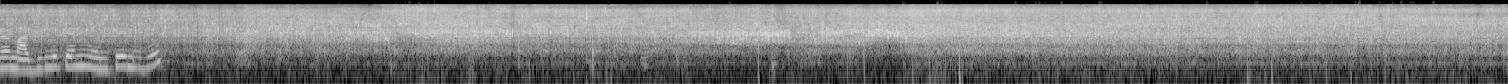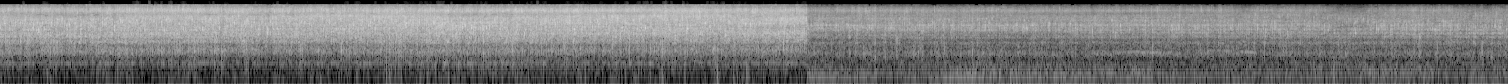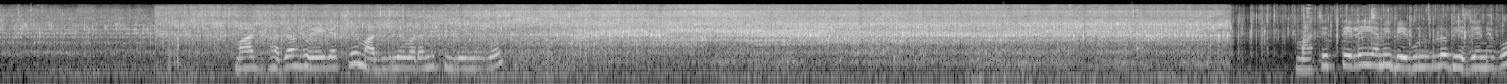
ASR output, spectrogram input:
এবার মাছগুলোকে আমি উল্টে নেব। মাছ ভাজা হয়ে গেছে, মাছগুলো এবার আমি তুলে নেব। মাছের তেলেই আমি বেগুনগুলো ভেজে নেব।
